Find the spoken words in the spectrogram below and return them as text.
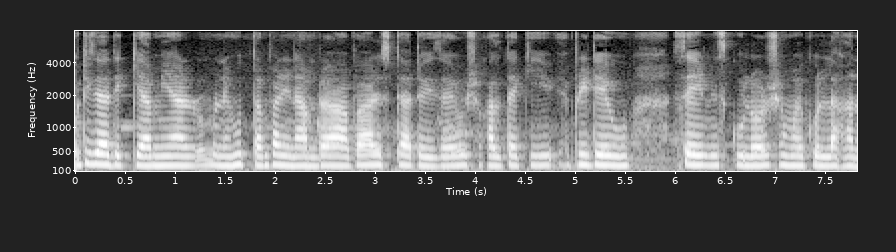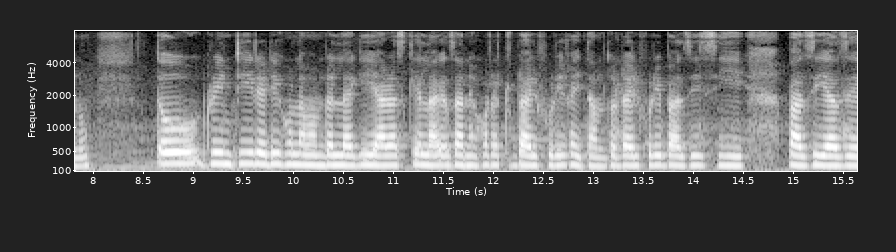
উঠি যায় দেখি আমি আর মানে হুততাম পারি না। আমরা আবার স্টার্ট হয়ে যায়, ও সকাল থেকে এভরিডেও সেম স্কুলের সময় করলা হানু তো গ্রিন টি রেডি হলাম আমরা লাগি আর আজকে জানে হঠাৎ ডাইল ফুরি খাইতাম। তো ডাইল ফুরি বাজিছি বাজি যে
